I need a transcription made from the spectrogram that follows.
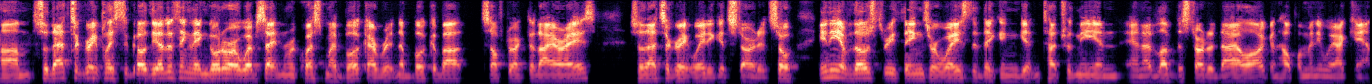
Um, so that's a great place to go. The other thing, they can go to our website and request my book. I've written a book about self-directed IRAs. So that's a great way to get started. So any of those three things are ways that they can get in touch with me, and and I'd love to start a dialogue and help them any way I can.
